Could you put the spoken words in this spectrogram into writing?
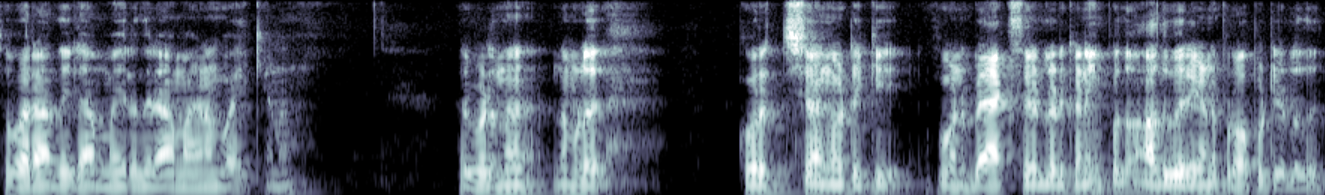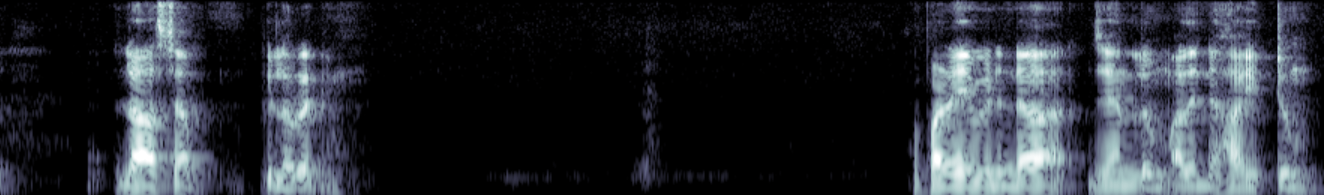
സോ വരാന്തയിൽ അമ്മ ഇരുന്ന് രാമായണം വായിക്കണം. ഇവിടുന്ന് നമ്മൾ കുറച്ച് അങ്ങോട്ടേക്ക് പോകണം ബാക്ക് സൈഡിൽ എടുക്കുകയാണെങ്കിൽ ഇപ്പോൾ അതുവരെയാണ് പ്രോപ്പർട്ടി ഉള്ളത് ലാസ്റ്റ് ആ പില്ലർ വരെ. പഴയ വീടിന്റെ ആ ജനലും അതിന്റെ ഹൈറ്റും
